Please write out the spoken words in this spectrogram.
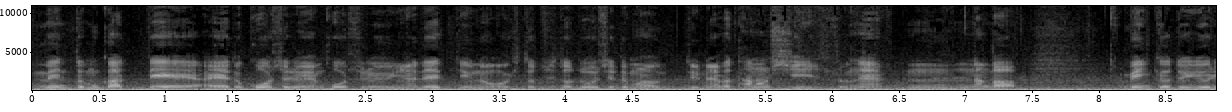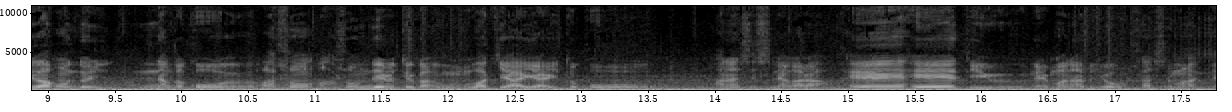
面と向かって、えーと、こうするんやこうするんやでっていうのを一つ一つ教えてもらうっていうのはやっぱ楽しいですよね。うんなんか勉強というよりは本当になんかこう遊んでるっていうか、うん、和気あいあいとこう話しながら「へえへえ」っていうね学びをさせてもらって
